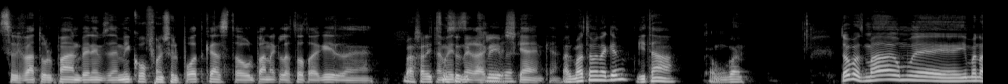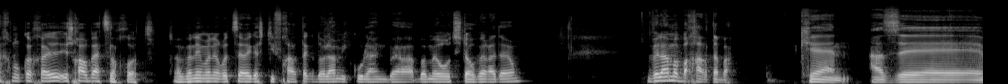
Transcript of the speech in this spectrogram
סביבת אולפן בין אם זה מיקרופון של פודקאסט או אולפן הקלטות רגיל זה בא לתפוס איזה כלי. מרגש ו- כן כן על מה אתה מנגן? גיטרה כמובן. טוב אז מה היום אה, אם אנחנו ככה יש לך הרבה הצלחות אבל אם אני רוצה רגע שתבחר את הגדולה מכולן ב- במרוץ שאתה עובר עד היום. ולמה בחרת בה? כן אז אה,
